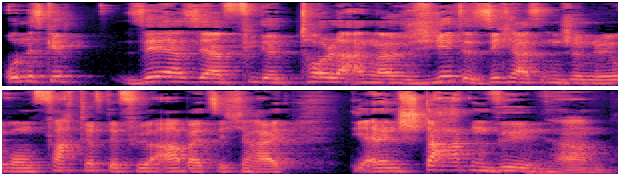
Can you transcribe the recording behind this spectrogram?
Und es gibt sehr, sehr viele tolle, engagierte Sicherheitsingenieure und Fachkräfte für Arbeitssicherheit, die einen starken Willen haben.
